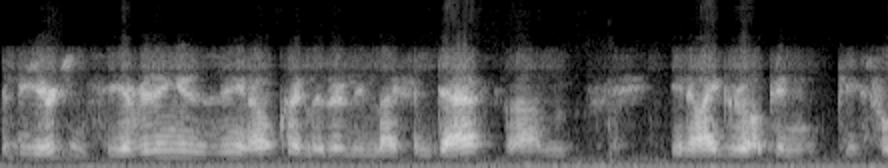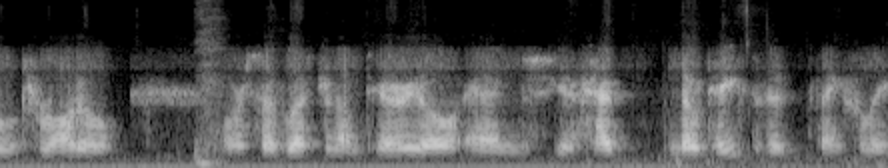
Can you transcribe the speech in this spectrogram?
the urgency. Everything is, you know, quite literally life and death. Um, you know, I grew up in peaceful Toronto or southwestern Ontario, and you know, had no taste of it, thankfully.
